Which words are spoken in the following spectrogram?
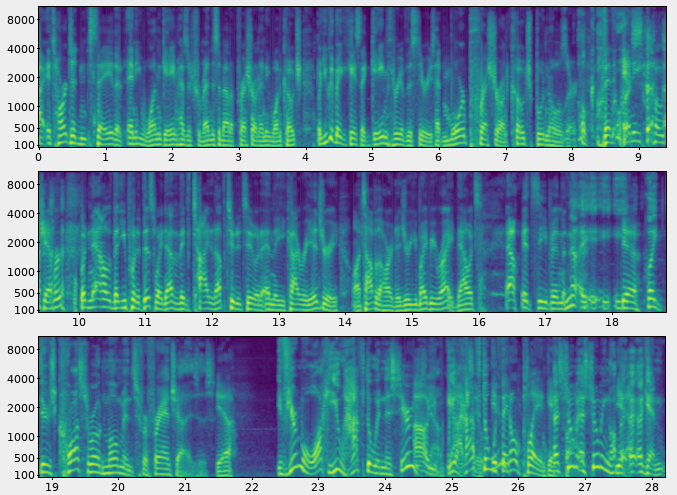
it's hard to say that any one game has a tremendous amount of pressure on any one coach, but you could make a case that game three of this series had more pressure on Coach Budenholzer oh, than any coach ever. But now that you put it this way, now that they've tied it up two to two and, and the Kyrie injury on top of the hard injury, you might be right. Now it's now it's even no, yeah, like there's crossroad moments for franchises. Yeah. If you're Milwaukee, you have to win this series. Oh, you've you have to. to. win. If they don't play in game five. assuming Yeah. again,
